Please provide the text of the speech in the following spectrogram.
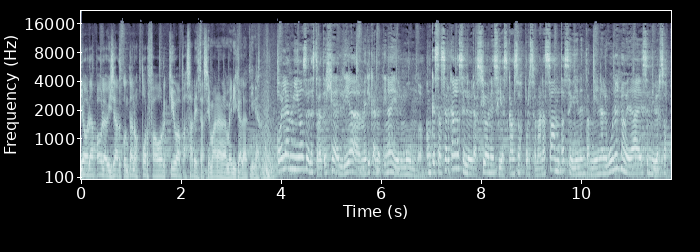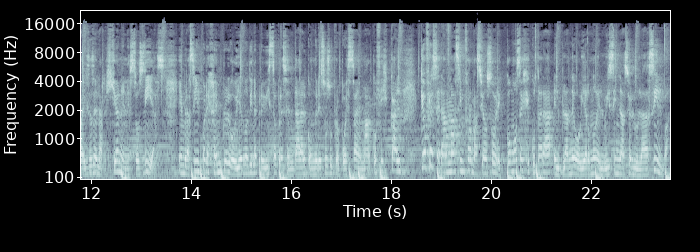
Y ahora, Paula Villar, contanos por favor qué va a pasar esta semana en América Latina. Hola amigos de la Estrategia del Día de América Latina y del Mundo. Aunque se acercan las celebraciones y descansos por Semana Santa, se vienen también algunas novedades en diversos países de la región en estos días. En Brasil, por ejemplo, el gobierno tiene previsto presentar al Congreso su propuesta de marco fiscal que ofrecerá más información sobre cómo se ejecutará el plan de gobierno de Luis Ignacio Lula da Silva.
